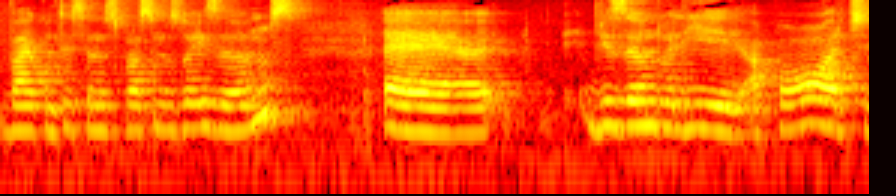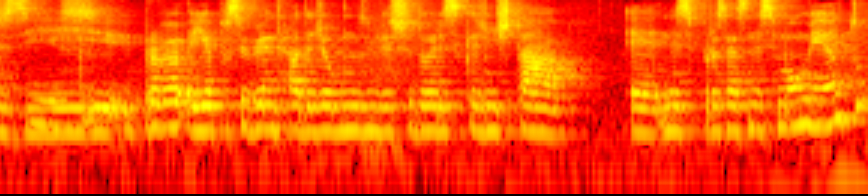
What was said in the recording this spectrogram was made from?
vai acontecer nos próximos dois anos, é, visando ali aportes e, e, e a possível entrada de alguns investidores que a gente está nesse processo nesse momento.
